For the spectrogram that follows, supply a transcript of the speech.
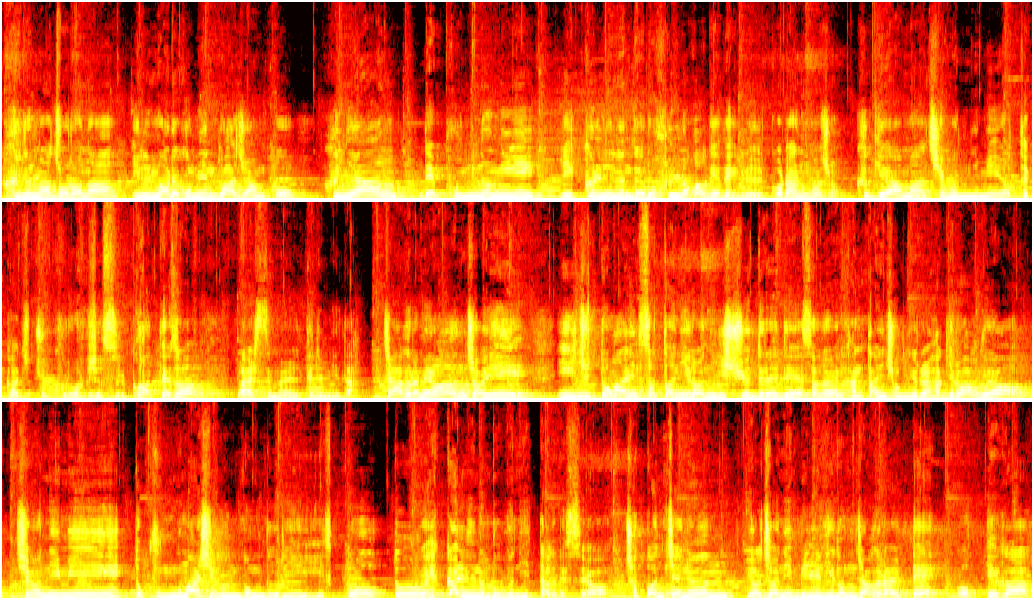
그러나 저러나 일말의 고민도 하지 않고 그냥 내 본능이 이끌리는 대로 흘러가게 될 거라는 거죠. 그게 아마 재원님이 여태까지 쭉 그러셨을 것 같아서 말씀을 드립니다. 자, 그러면 저희 2주 동안 있었던 이런 이슈들에 대해서는 간단히 정리를 하기로 하고요. 재원님이 또 궁금하신 운동들이 있고 또 헷갈리는 부분이 있다 그랬어요. 첫 번째는 여전히 밀기 동작을 할 때 어깨가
